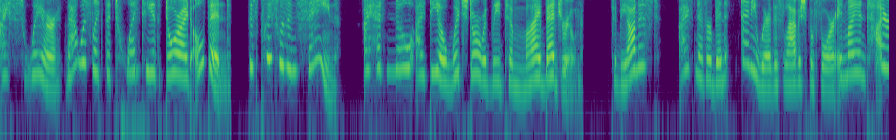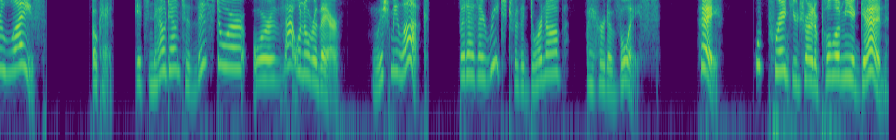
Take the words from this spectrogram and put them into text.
I swear, that was like the 20th door I'd opened. This place was insane. I had no idea which door would lead to my bedroom. To be honest, I've never been anywhere this lavish before in my entire life. Okay, it's now down to this door or that one over there. Wish me luck. But as I reached for the doorknob, I heard a voice. Hey, what prank you trying to pull on me again?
